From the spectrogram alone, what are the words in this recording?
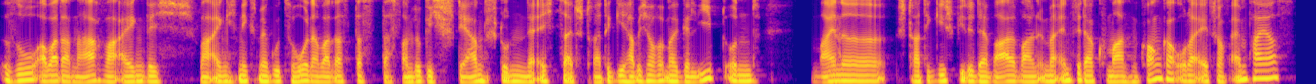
so, aber danach war eigentlich, war eigentlich nichts mehr gut zu holen. Aber das, das, das waren wirklich Sternstunden der Echtzeitstrategie, habe ich auch immer geliebt und meine Strategiespiele der Wahl waren immer entweder Command Conquer oder Age of Empires.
